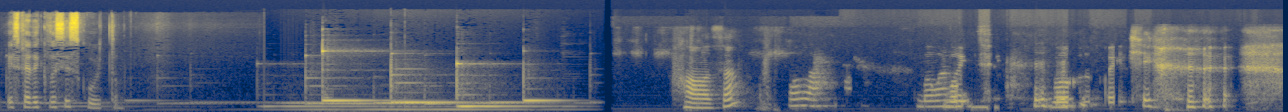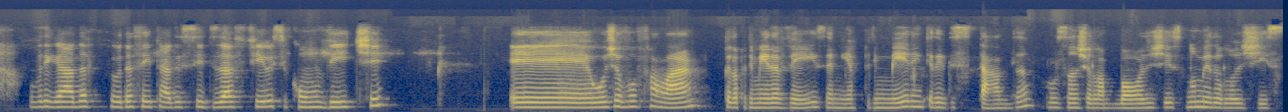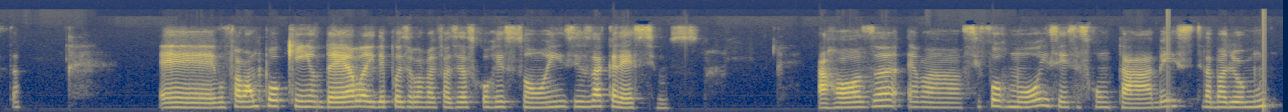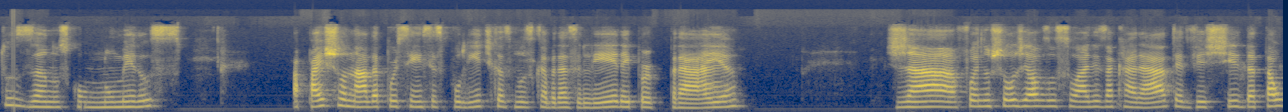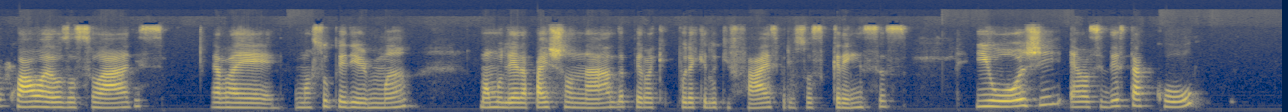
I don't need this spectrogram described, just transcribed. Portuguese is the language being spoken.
eu espero que vocês curtam. Rosa. Olá. Boa noite. Boa noite. Obrigada por aceitar esse desafio, esse convite. É, hoje eu vou falar pela primeira vez, é minha primeira entrevistada, Rosângela Borges, numerologista. É, vou falar um pouquinho dela e depois ela vai fazer as correções e os acréscimos. A Rosa, ela se formou em ciências contábeis, trabalhou muitos anos com números, apaixonada por ciências políticas, música brasileira e por praia. Já foi no show de Elza Soares a caráter, vestida tal qual a Elza Soares. Ela é uma super irmã, uma mulher apaixonada pela, por aquilo que faz, pelas suas crenças. E hoje ela se destacou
